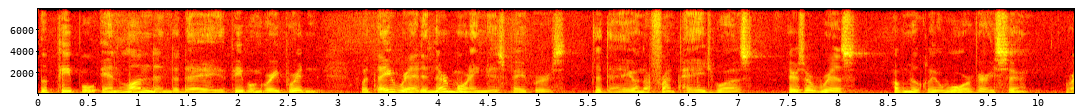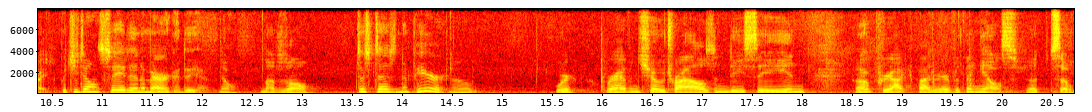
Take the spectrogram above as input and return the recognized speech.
the people in London today, the people in Great Britain, what they read in their morning newspapers today on the front page was there's a risk of nuclear war very soon. right But you don't see it in America, do you? no not at all Just doesn't appear. no we're we're having show trials in dc and uh, preoccupied with everything else but so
